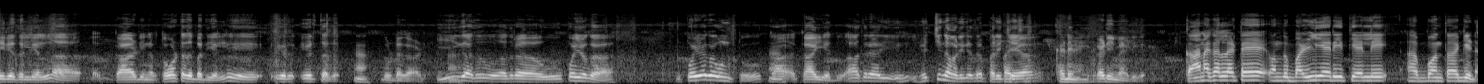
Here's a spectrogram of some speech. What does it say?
ಏರಿಯಾದಲ್ಲಿ ಎಲ್ಲ ಕಾಡಿನ ತೋಟದ ಬದಿಯಲ್ಲಿ ಇರ್ತದೆ ಇರ್ತದೆ ಗುಡ್ಡಗಾಡು ಈಗ ಅದು ಅದರ ಉಪಯೋಗ ಉಪಯೋಗ ಉಂಟು ಕಾಯಿಯದ್ದು ಆದರೆ ಹೆಚ್ಚಿನವರಿಗೆ ಅದರ ಪರಿಚಯ ಕಡಿಮೆ ಕಡಿಮೆ ಆಗಿದೆ. ಕಾನಗಲ್ಲಟೆ ಒಂದು ಬಳ್ಳಿಯ ರೀತಿಯಲ್ಲಿ ಹಬ್ಬುವಂತಹ ಗಿಡ.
